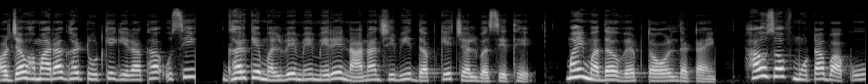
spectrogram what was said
और जब हमारा घर टूट के गिरा था, उसी घर के मलबे में मेरे नाना जी भी दब के चल बसे थे। My mother wept all the time house of Mota Bapu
